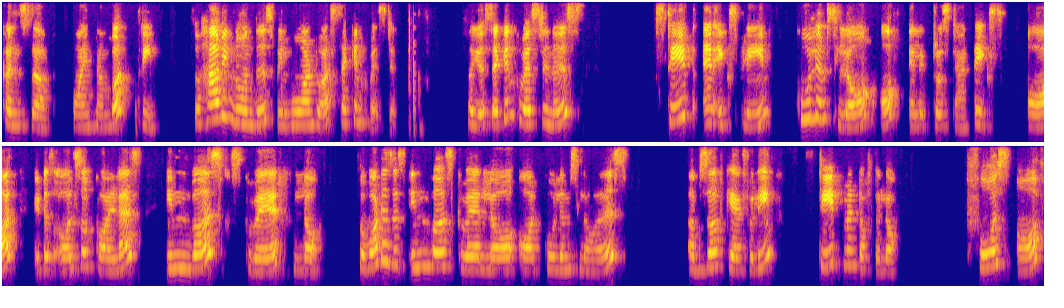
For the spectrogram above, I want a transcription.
conserved, point number three. So having known this, we'll move on to our second question. So your second question is, state and explain Coulomb's law of electrostatics or it is also called as inverse square law. So what is this inverse square law or Coulomb's law is? Observe carefully. Statement of the law. Force of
